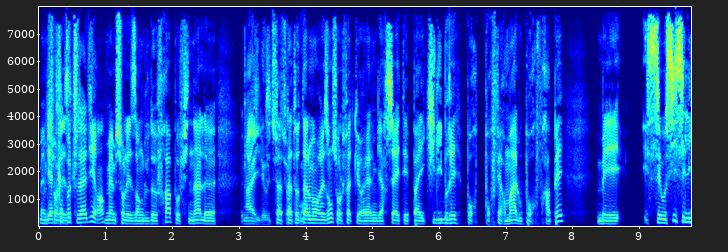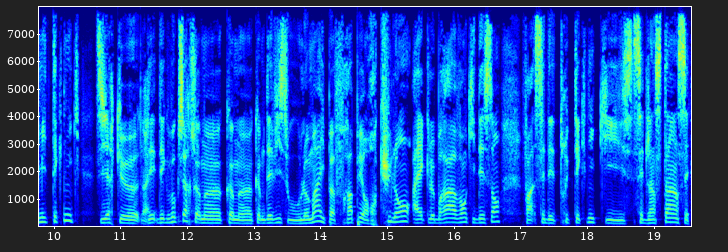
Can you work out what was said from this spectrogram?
Même il y a sur très les- peu de choses à dire. Hein. Même sur les angles de frappe, au final, euh, Ah, tu as, tout. totalement raison sur le fait que Ryan Garcia n'était pas équilibré pour, pour faire mal ou pour frapper, mais c'est aussi ses limites techniques. C'est-à-dire que Ouais, des, des boxeurs comme, euh, comme, euh, comme Davis ou Loma, ils peuvent frapper en reculant avec le bras avant qui descend. Enfin, c'est des trucs techniques qui, c'est de l'instinct, c'est,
